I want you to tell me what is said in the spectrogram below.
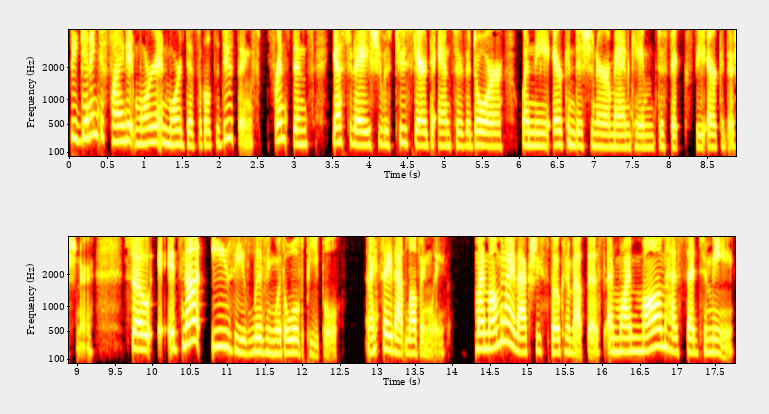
beginning to find it more and more difficult to do things. For instance, yesterday she was too scared to answer the door when the air conditioner man came to fix the air conditioner. So it's not easy living with old people, and I say that lovingly. My mom and I have actually spoken about this, and my mom has said to me,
